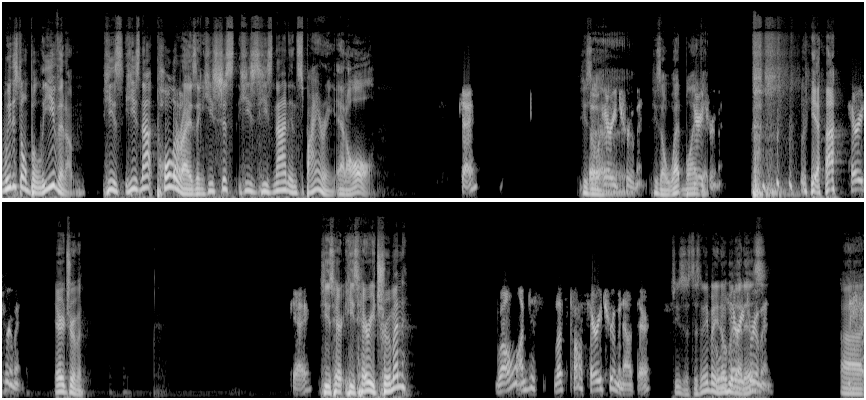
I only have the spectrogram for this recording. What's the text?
We just don't believe in him. He's he's not polarizing. He's just he's he's not inspiring at all. Okay. He's So a Harry Truman. He's a wet blanket. Harry. Truman. yeah, Harry Truman. Harry Truman. Okay. He's he's Harry Truman. Well, I'm just let's toss Harry Truman out there. Jesus, does anybody Who's know who Harry that is? Truman? Uh,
